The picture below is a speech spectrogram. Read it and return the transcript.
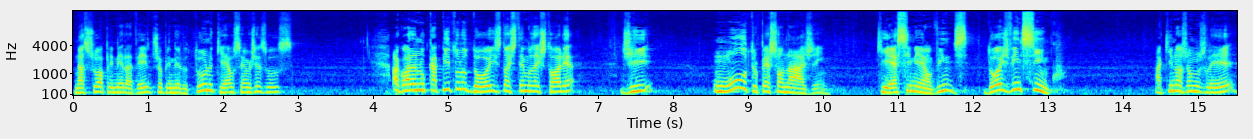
na sua primeira vez, no seu primeiro turno, que é o Senhor Jesus. Agora, no capítulo 2, nós temos a história de um outro personagem, que é Simeão, 2,25. Aqui nós vamos ler,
